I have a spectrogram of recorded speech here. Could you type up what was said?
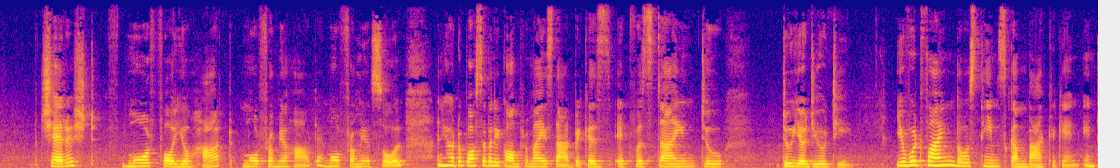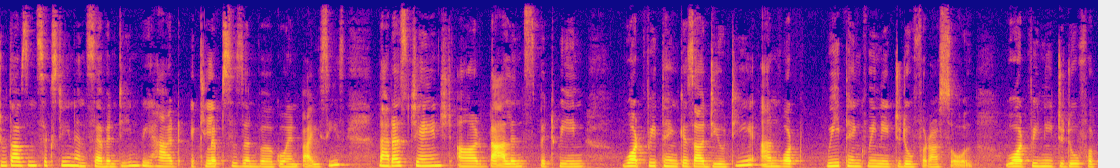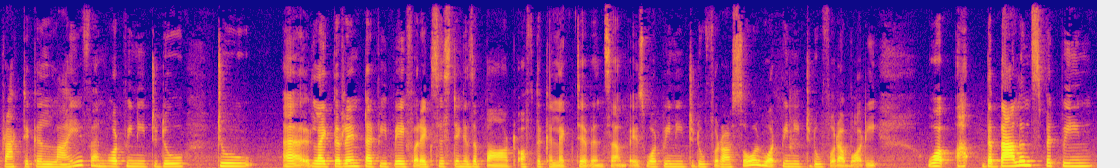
cherished more for your heart, more from your heart, and more from your soul, and you had to possibly compromise that because it was time to do your duty you would find those themes come back again. In 2016 and 17, we had eclipses in Virgo and Pisces. That has changed our balance between what we think is our duty and what we think we need to do for our soul, what we need to do for practical life, and what we need to do to uh, like the rent that we pay for existing is a part of the collective in some ways what we need to do for our soul what we need to do for our body what the balance between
